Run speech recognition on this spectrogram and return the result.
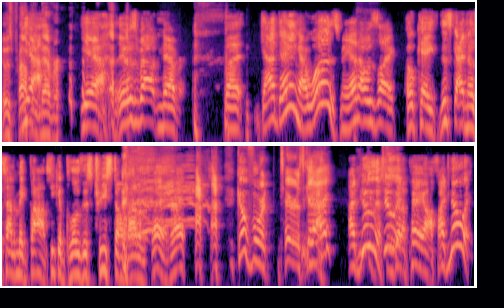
it was probably Yeah. never. yeah, it was about never. But god dang, I was, man. I was like, okay, this guy knows how to make bombs. He could blow this tree stump out of the way, right? Go for it, terrorist guy. Yeah, I knew this do was going to pay off. I knew it.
